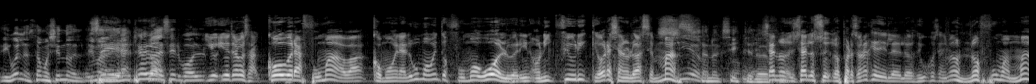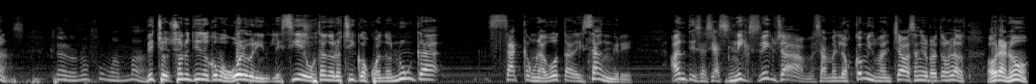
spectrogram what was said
Igual nos estamos yendo del tema Sí, de... yo iba a decir, vol- Y, y otra cosa, Cobra fumaba, como en algún momento fumó Wolverine o Nick Fury, que ahora ya no lo hacen más. Cierto. Ya no existe lo de Ya, no- fumar. ya los, los personajes de los dibujos animados no fuman más. claro, no fuman más. De hecho, yo no entiendo cómo Wolverine le sigue gustando a los chicos cuando nunca saca una gota de sangre. Antes hacía sneak, sneak, ya, o sea, en los cómics manchaba sangre para todos lados. Ahora no,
